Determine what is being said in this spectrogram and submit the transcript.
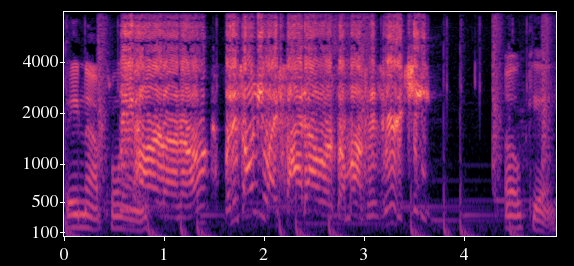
They not playing. They hard on them, but it's only like five dollars a month. It's very cheap. Okay.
